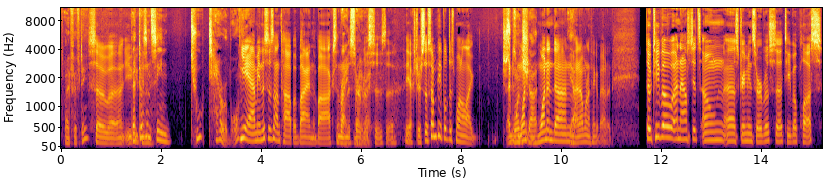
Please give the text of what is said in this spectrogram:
Five fifty. So uh, you, That you doesn't can, seem too terrible. yeah, I mean, this is on top of buying the box, and then Right, the right, right. is the, the extra. So some people just want to like Just, just one want shot. one and done. Yeah. I don't want to think about it. So TiVo announced its own uh, streaming service, uh, TiVo Plus.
